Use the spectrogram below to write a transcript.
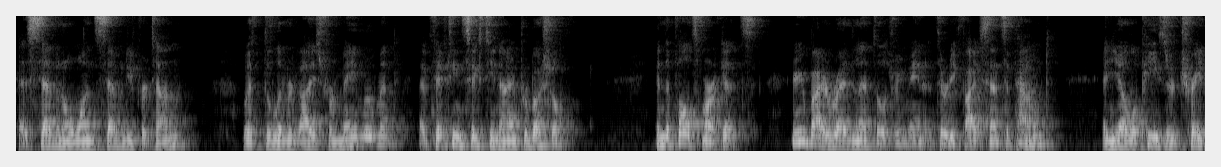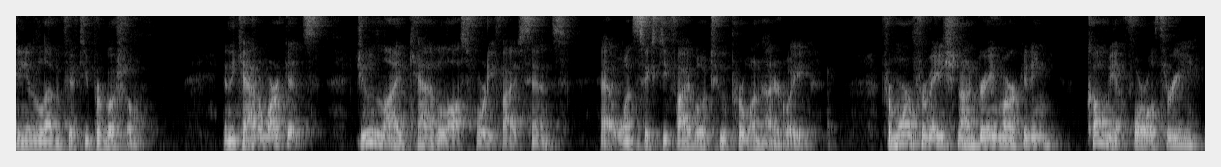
at 701.70 per ton, with delivered values for May movement at 1569 per bushel. In the pulse markets, nearby red lentils remain at 35 cents a pound, and yellow peas are trading at 11.50 per bushel. In the cattle markets, June live cattle lost 45 cents at 165.02 per 100 weight. For more information on grain marketing, call me at 403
